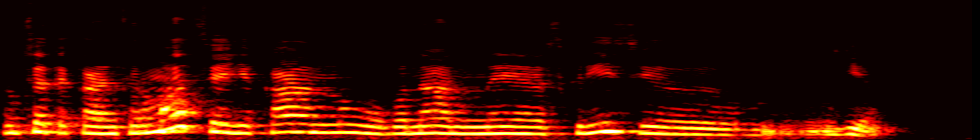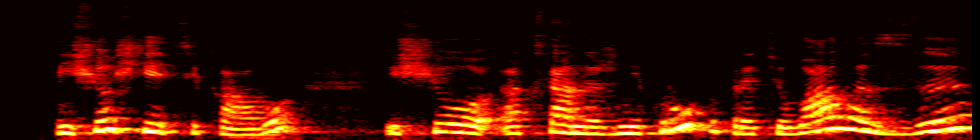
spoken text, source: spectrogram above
Ну, Це така інформація, яка ну, вона не скрізь е, є. І що ще цікаво, що Оксана Жнікруп працювала з, е,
